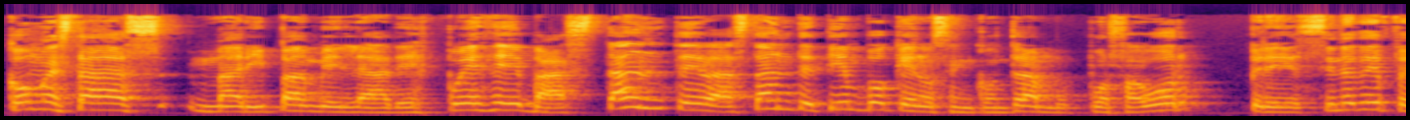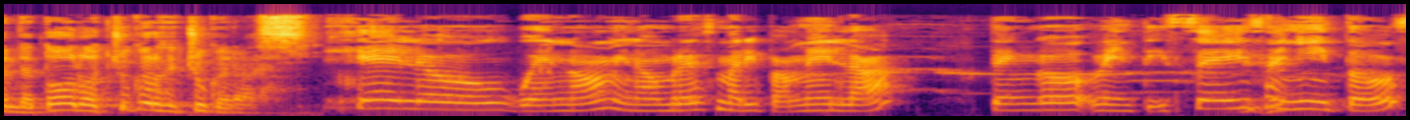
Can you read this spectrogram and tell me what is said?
¿Cómo estás, Maripamela? Después de bastante, bastante tiempo que nos encontramos, por favor, preséntate frente a todos los chúcaros y chúcaras. Hello, bueno, mi nombre es Maripamela. Tengo 26 añitos.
